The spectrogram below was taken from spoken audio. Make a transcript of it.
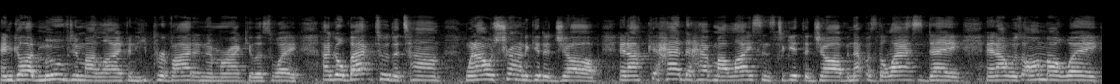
and God moved in my life and He provided in a miraculous way. I go back to the time when I was trying to get a job and I had to have my license to get the job, and that was the last day, and I was on my way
